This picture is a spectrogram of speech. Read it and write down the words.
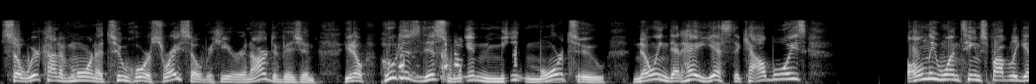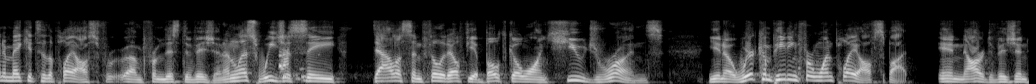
So we're kind of more in a two horse race over here in our division. You know, who does this win mean more to, knowing that, hey, yes, the Cowboys, only one team's probably going to make it to the playoffs for, um, from this division, unless we just see Dallas and Philadelphia both go on huge runs. You know, we're competing for one playoff spot in our division,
